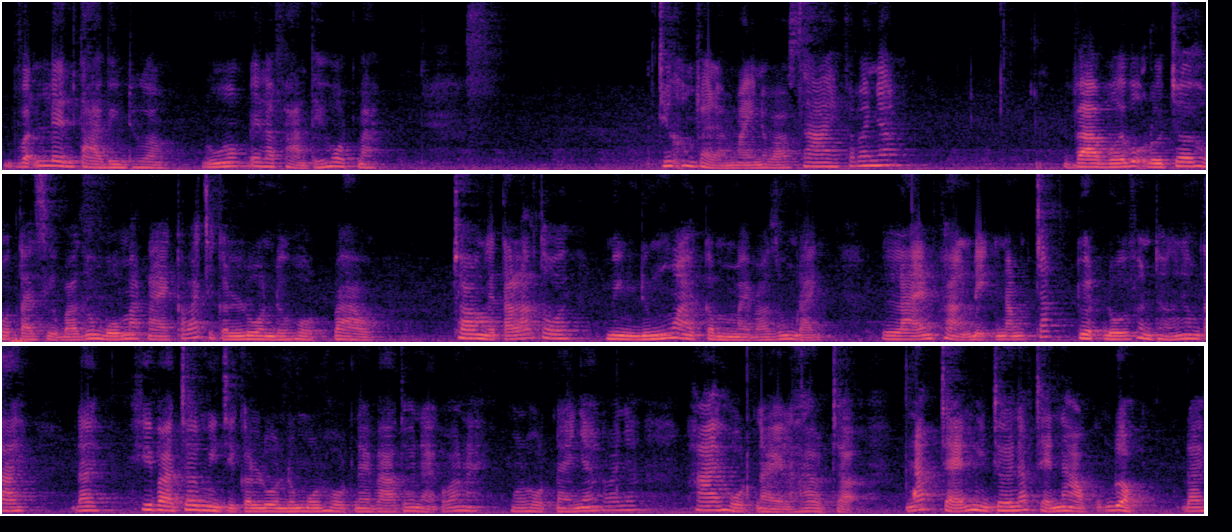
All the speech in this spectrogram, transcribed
Vẫn lên tài bình thường, đúng không? Đây là phản thế hột mà. Chứ không phải là máy nó báo sai, các bác nhé và với bộ đồ chơi hột tài xỉu báo dung bốn mặt này, các bác chỉ cần luồn được hột vào cho người ta lắc thôi. Mình đứng ngoài cầm máy báo dung đánh. Là em khẳng định nắm chắc tuyệt đối phần thắng trong tay đây, khi vào chơi mình chỉ cần luồn được một hột này vào thôi này, các bác này. Một hột này nhá, các bác nhá. Hai hột này là hai hột trợ. Nắp chén, mình chơi nắp chén nào cũng được. Đây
